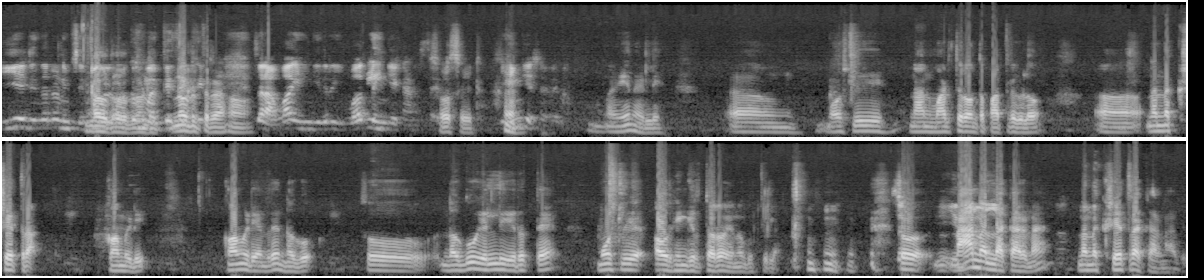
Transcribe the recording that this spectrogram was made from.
ಈ ಏಜ್ ಇಂದನೂ ನಿಮ್ ಸಿನಿಮಾ ನೋಡ್ತೀರಾ? ಸರ್ ಅವಾಗ ಹಿಂಗಿದ್ರೆ ಇವಾಗ್ಲೂ ಹಿಂಗೆ ಕಾಣಿಸ್ತಾ ಸೊ ಸ್ವೀಟ್ ಹಿಂಗೆ ಸರ್ ಏನು ಹೇಳಿ? ಮೋಸ್ಟ್ಲಿ ನಾನು ಮಾಡ್ತಿರೋವಂಥ ಪಾತ್ರಗಳು ನನ್ನ ಕ್ಷೇತ್ರ ಕಾಮಿಡಿ ಕಾಮಿಡಿ ಅಂದರೆ ನಗು. ಸೊ ನಗು ಎಲ್ಲಿ ಇರುತ್ತೆ? ಮೋಸ್ಟ್ಲಿ ಅವ್ರು ಹಿಂಗಿರ್ತಾರೋ ಏನೋ ಗೊತ್ತಿಲ್ಲ. ಸೊ ನಾನಲ್ಲ ಕಾರಣ ನನ್ನ ಕ್ಷೇತ್ರ ಕಾರಣ ಅದು.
